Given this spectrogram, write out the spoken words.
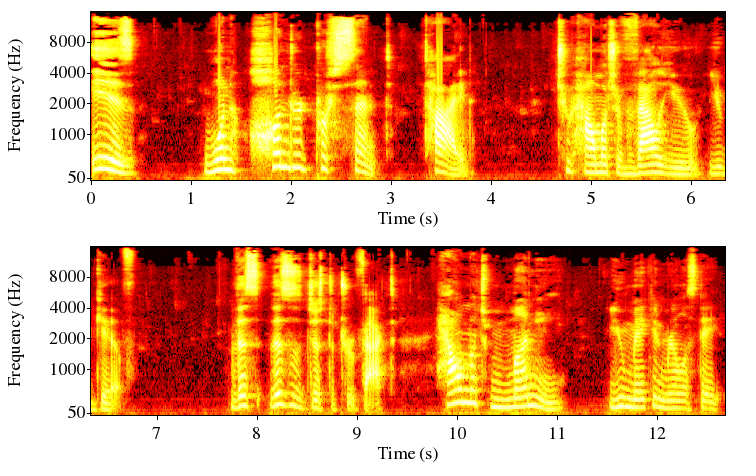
is 100% tied to how much value you give. This, this is just a true fact. How much money you make in real estate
